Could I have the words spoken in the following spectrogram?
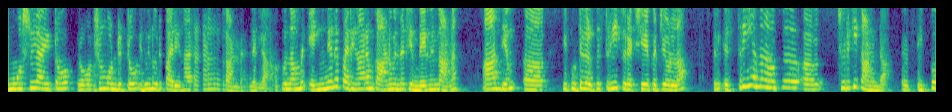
ഇമോഷണൽ ആയിട്ടോ രോഷം കൊണ്ടിട്ടോ ഇതിനൊരു പരിഹാരം കാണുന്നില്ല. അപ്പൊ നമ്മൾ എങ്ങനെ പരിഹാരം കാണുമെന്ന ചിന്തയിൽ നിന്നാണ് ആദ്യം ഈ കുട്ടികൾക്ക് സ്ത്രീ സുരക്ഷയെ പറ്റിയുള്ള സ്ത്രീ സ്ത്രീ എന്ന് നമുക്ക് ചുരുക്കി കാണണ്ട. ഇപ്പോ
